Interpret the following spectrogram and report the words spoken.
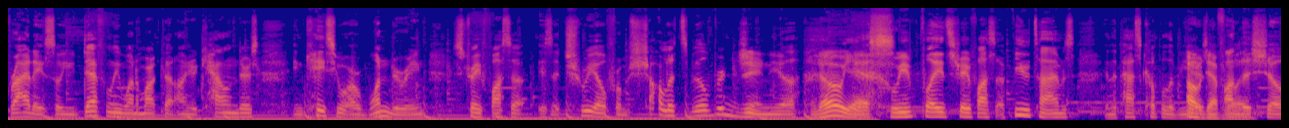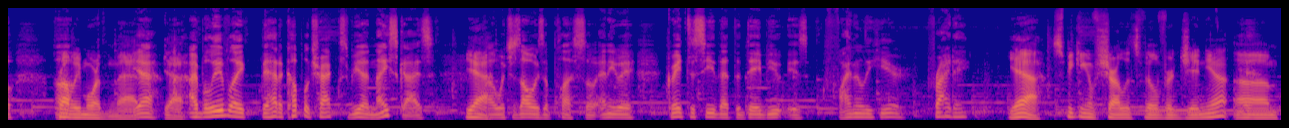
Friday, so you definitely want to mark that on your calendars. In case you are wondering, Stray Fossa is a trio from Charlottesville, Virginia. Oh, yes. we've played Stray Fossa a few times in the past couple of years Oh, on this show. Uh, Probably more than that. yeah, Yeah. I believe like they had a couple tracks via Nice Guys. Yeah. uh, which is always a plus. So anyway, great to see that the debut is finally here Friday. yeah. Speaking of Charlottesville, Virginia, um,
